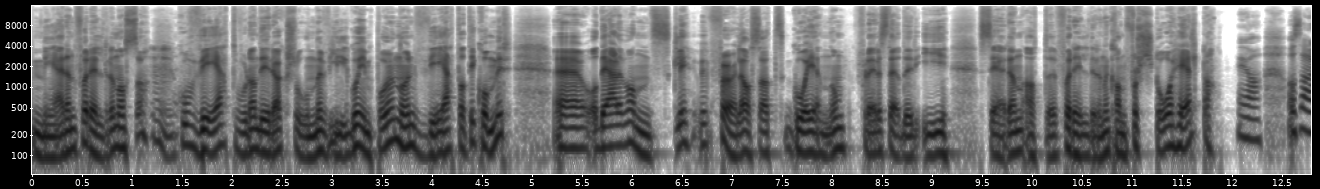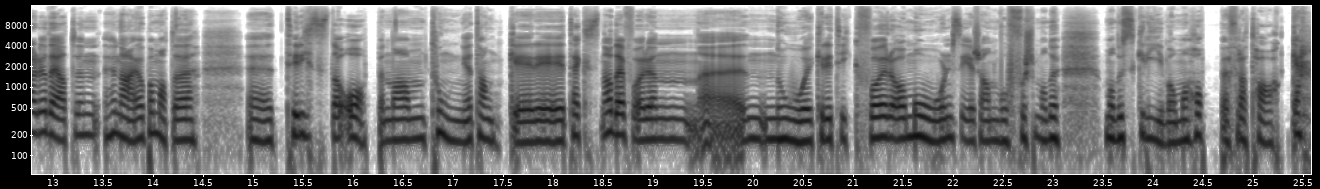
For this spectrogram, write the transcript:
mer enn foreldrene også. Hun vet hvordan de reaksjonene vil gå inn på henne, og hun vet at de kommer. Eh, Og det er det vanskelig, føler jeg også, at gå igjennom flere steder i serien, at eh, foreldrene kan forstå helt, da. Ja, og så er det jo det at hun, hun er jo på en måte eh, trist og åpen om tunge tanker i tekstene, og det får hun eh, noe kritikk for, og moren sier sånn 'Hvorfor må du, må du skrive om å hoppe fra taket?'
